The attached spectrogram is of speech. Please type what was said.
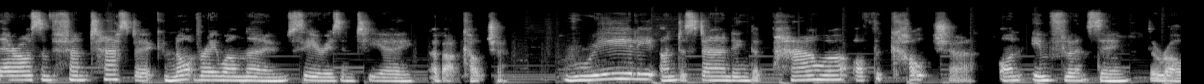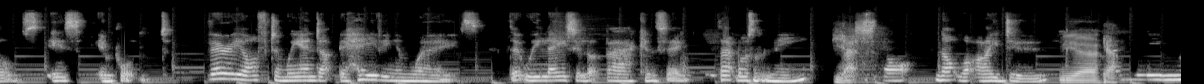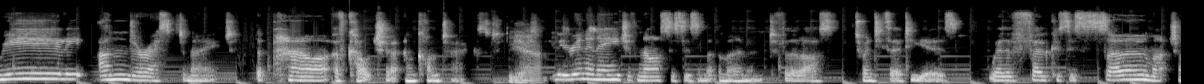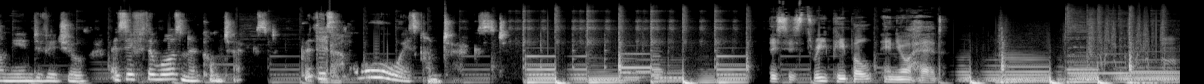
There are some fantastic, not very well known series in TA about culture. Really understanding the power of the culture on influencing the roles is important. Very often we end up behaving in ways that we later look back and think, that wasn't me. Yes. That's not, not what I do. Yeah. Yeah. And we really underestimate the power of culture and context. Yeah. We're in an age of narcissism at the moment for the last 20, 30 years, where the focus is so much on the individual as if there was no context. But there's Yeah. always context. This is Three People in Your Head,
